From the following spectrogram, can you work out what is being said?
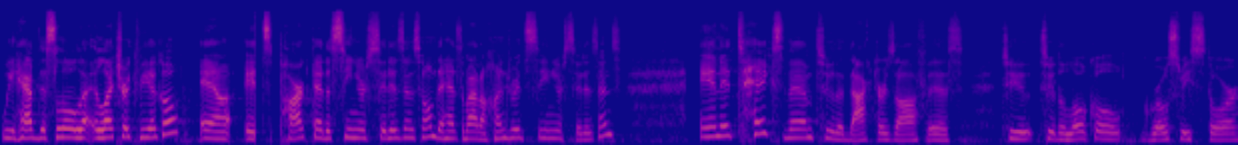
We have this little electric vehicle. Uh, it's parked at a senior citizens home that has about 100 senior citizens. And it takes them to the doctor's office, to, to the local grocery store,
